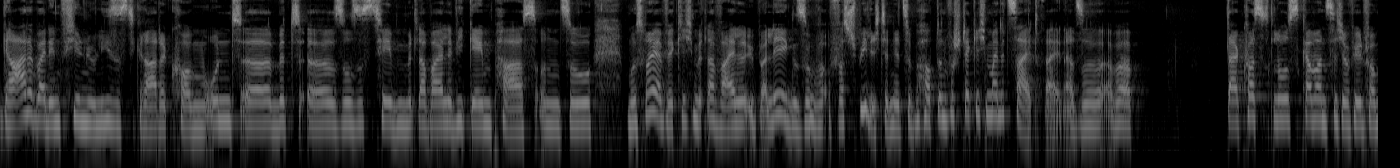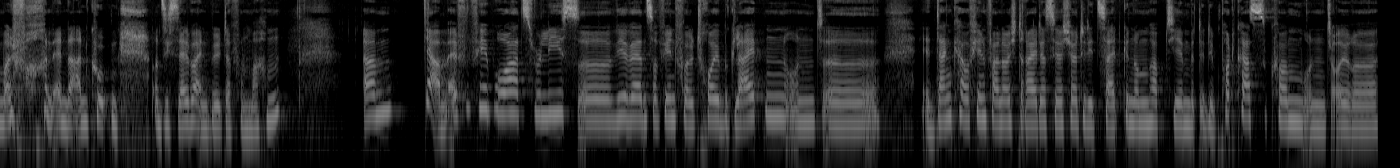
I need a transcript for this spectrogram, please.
gerade bei den vielen Releases, die gerade kommen und äh, mit äh, so Systemen mittlerweile wie Game Pass und so muss man ja wirklich mittlerweile überlegen, so was spiele ich denn jetzt überhaupt und wo stecke ich meine Zeit rein? Also, aber da kostenlos kann man sich auf jeden Fall mal Wochenende angucken und sich selber ein Bild davon machen. Ähm, ja, am 11. Februar hat's Release. Äh, wir werden es auf jeden Fall treu begleiten und äh, danke auf jeden Fall an euch drei, dass ihr euch heute die Zeit genommen habt, hier mit in den Podcast zu kommen und eure,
